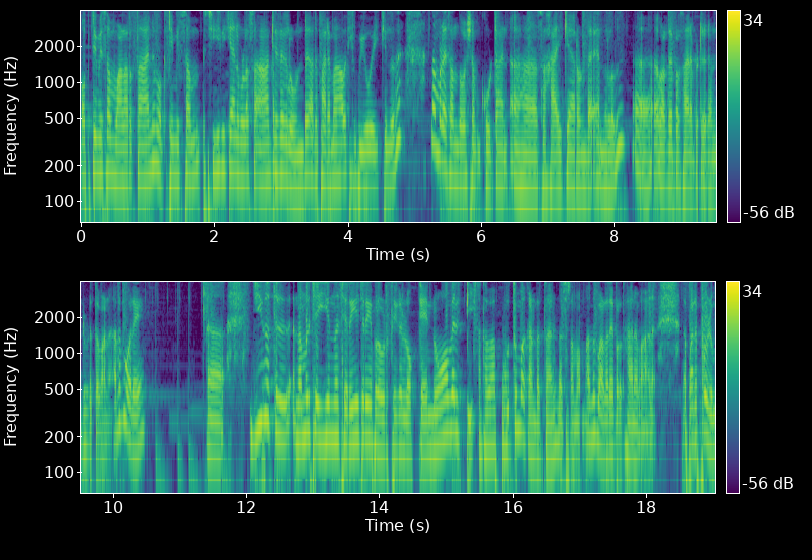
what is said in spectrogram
ഒപ്റ്റിമിസം വളർത്താനും ഒപ്റ്റിമിസം ശീലിക്കാനുമുള്ള സാധ്യതകളുണ്ട്. അത് പരമാവധി ഉപയോഗിക്കുന്നത് നമ്മുടെ സന്തോഷം കൂട്ടാൻ ആ, സഹായിക്കാറുണ്ട് എന്നുള്ളത് വളരെ പ്രധാനപ്പെട്ട ഒരു കണ്ടുപിടുത്തമാണ്. അതുപോലെ ജീവിതത്തിൽ നമ്മൾ ചെയ്യുന്ന ചെറിയ ചെറിയ പ്രവൃത്തികളിലൊക്കെ നോവൽറ്റി അഥവാ പുതുമ കണ്ടെത്താനുള്ള ശ്രമം അത് വളരെ പ്രധാനമാണ്. പലപ്പോഴും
